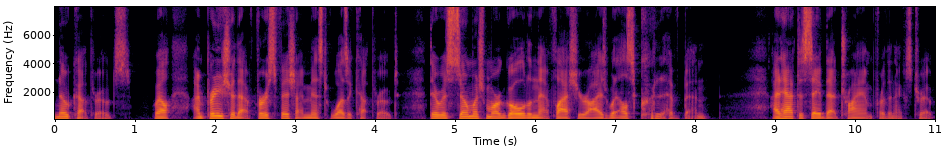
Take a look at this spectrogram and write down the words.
No cutthroats. Well, I'm pretty sure that first fish I missed was a cutthroat. There was so much more gold in that flash your eyes, what else could it have been? I'd have to save that triumph for the next trip.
